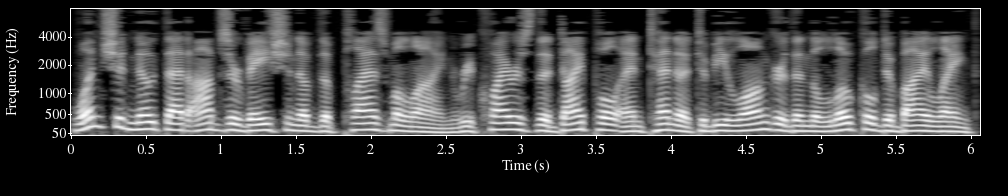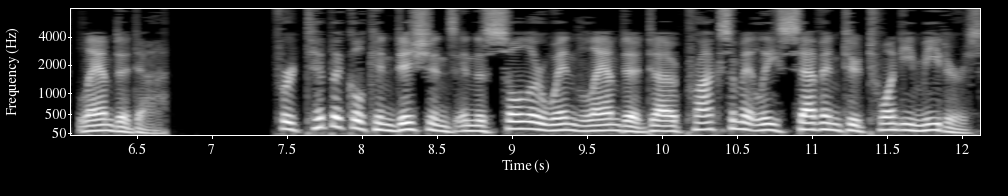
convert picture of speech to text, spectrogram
One should note that observation of the plasma line requires the dipole antenna to be longer than the local Debye length, lambda. For typical conditions in the solar wind lambda de approximately 7 to 20 meters,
